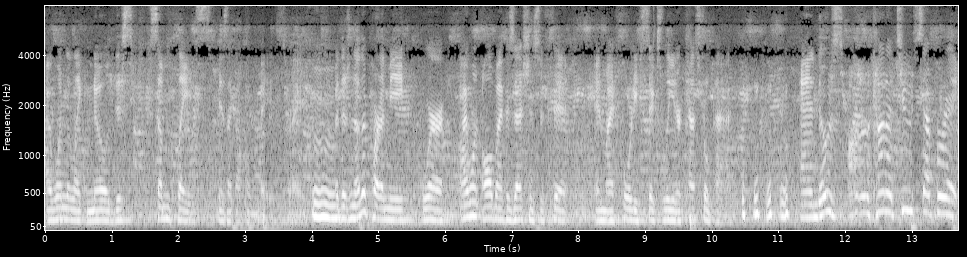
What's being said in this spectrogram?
I want to, like, know this, some place is like a home base, right? But there's another part of me where I want all my possessions to fit in my 46 liter Kestrel pack and those are kind of two separate.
